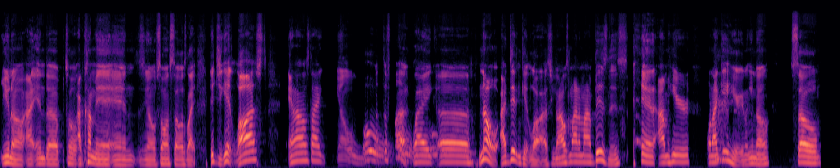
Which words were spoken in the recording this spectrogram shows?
you know, I end up so I come in and you know, so and so was like, Did you get lost? And I was like, you know, what the fuck? like, uh, no, I didn't get lost. You know, I was minding my business and I'm here when I get here, you know. So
